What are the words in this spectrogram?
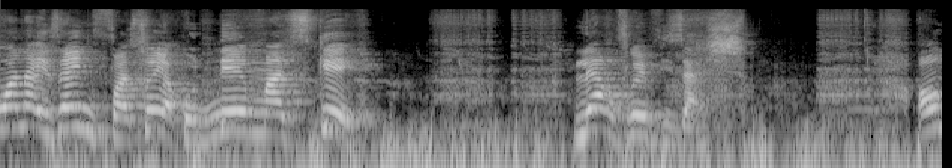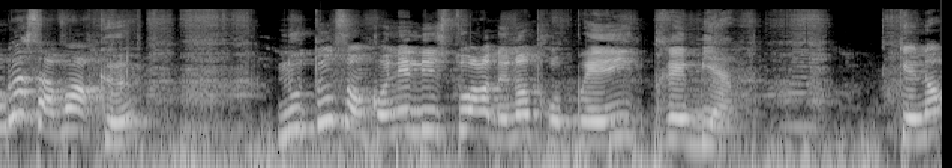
wana eza une façon ya ko démasquer leur vrai visage. On doit savoir que nous tous on connaît l'histoire de notre pays très bien. Que non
